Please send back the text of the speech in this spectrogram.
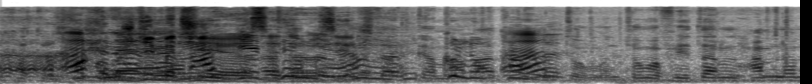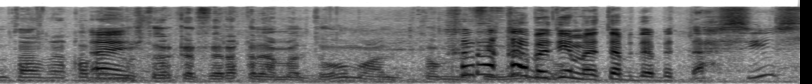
إحنا مش ديما تجي أنتم أنتم في اطار الحملة نتاع الرقابة المشتركه الفرق اللي عملتوهم وعملتهم الرقابة ديما تبدأ بالتحسيس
